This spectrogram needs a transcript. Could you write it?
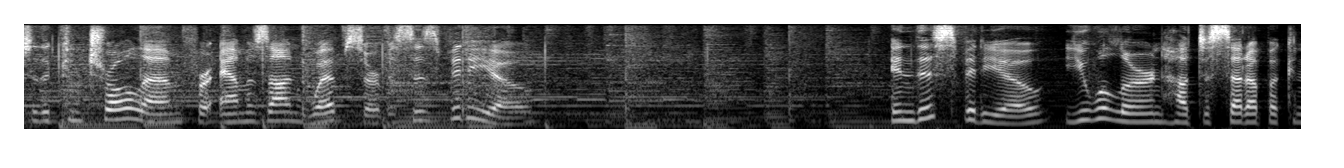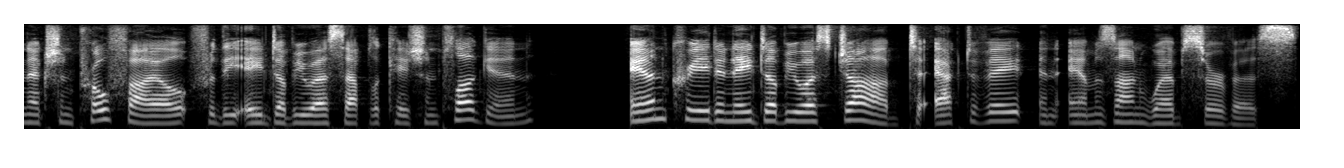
to the Control M for Amazon Web Services video. In this video, you will learn how to set up a connection profile for the AWS application plugin and create an AWS job to activate an Amazon Web Service.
